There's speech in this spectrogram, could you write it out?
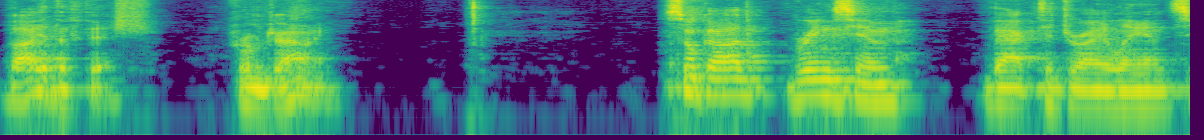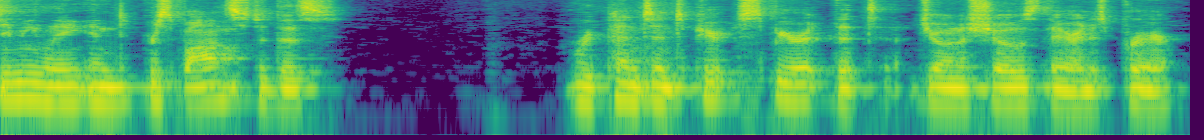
by the fish from drowning. So God brings him back to dry land, seemingly in response to this repentant spirit that Jonah shows there in his prayer.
